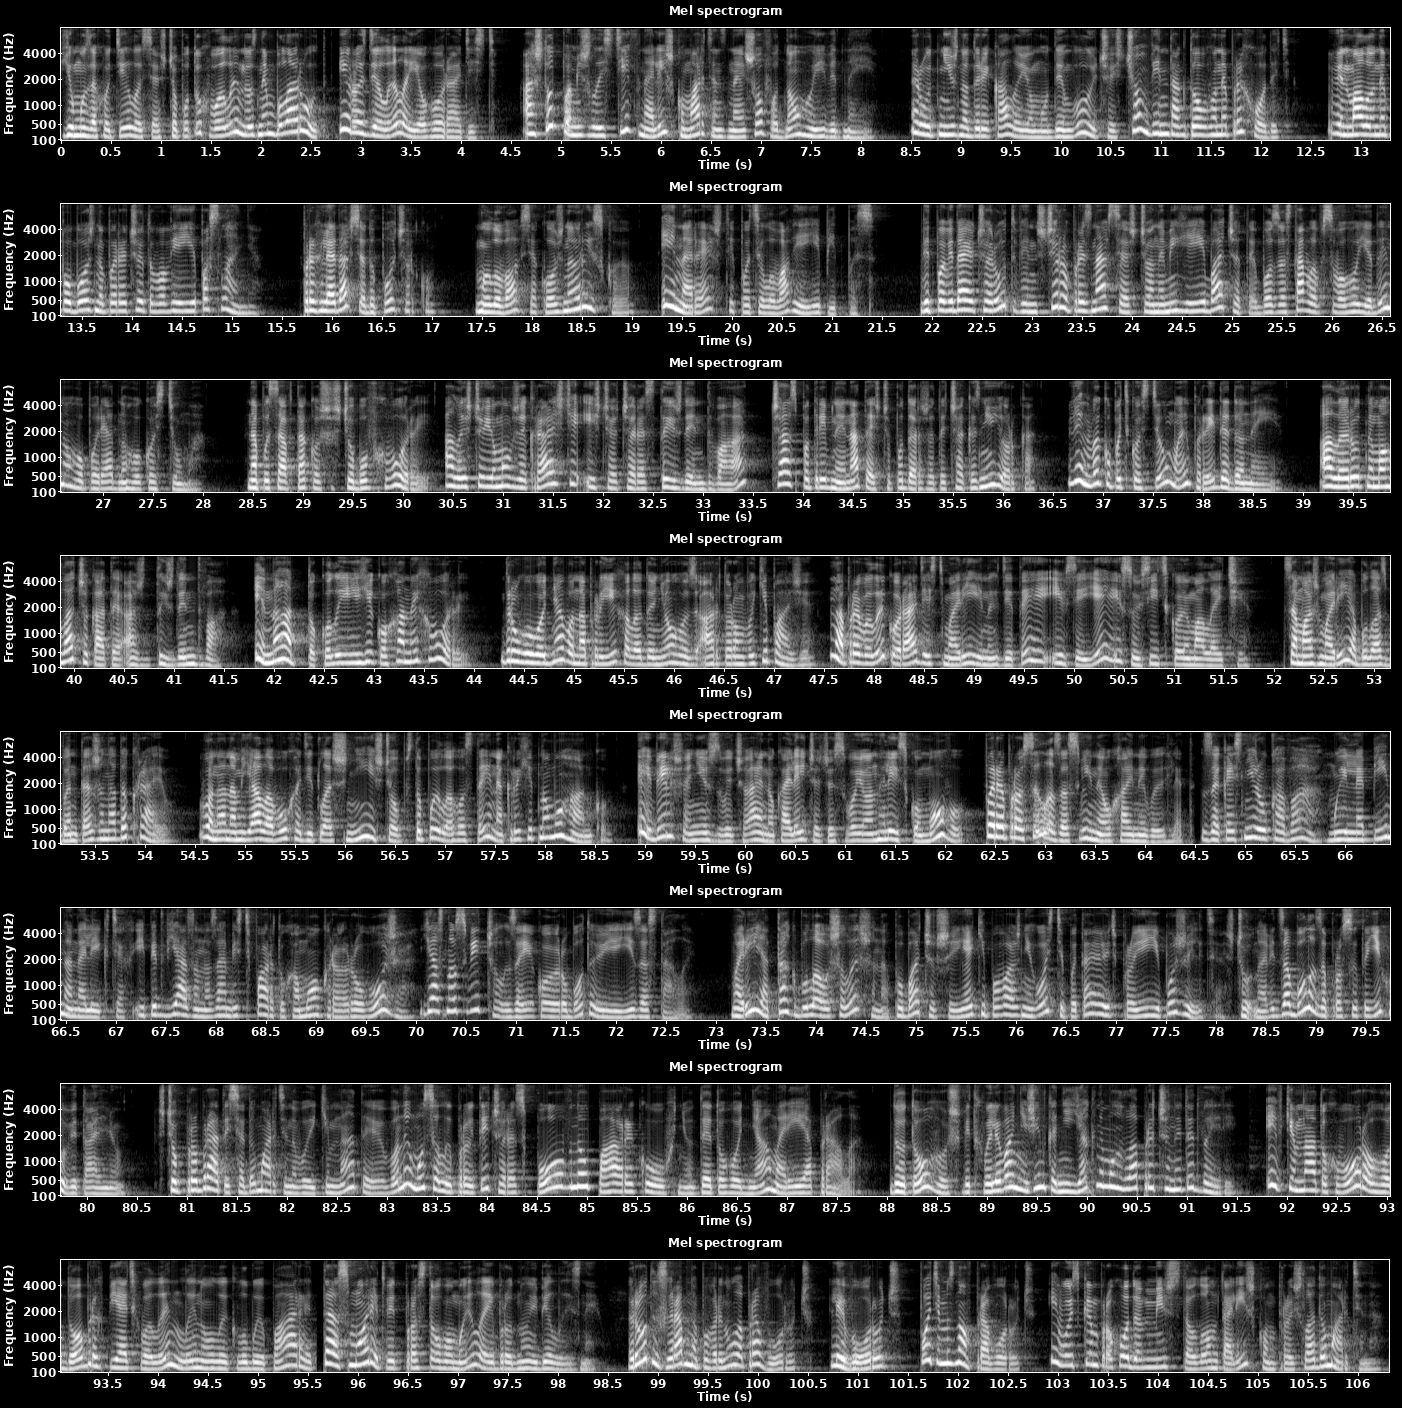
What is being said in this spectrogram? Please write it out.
Йому захотілося, щоб у ту хвилину з ним була Рут і розділила його радість. Аж тут, поміж листів, на ліжку Мартін знайшов одного і від неї. Рут ніжно дорікала йому, дивуючись, чом він так довго не приходить. Він мало непобожно перечитував її послання, приглядався до почерку, милувався кожною рискою і, нарешті, поцілував її підпис. Відповідаючи Рут, він щиро признався, що не міг її бачити, бо заставив свого єдиного порядного костюма. Написав також, що був хворий, але що йому вже краще і що через тиждень-два, час потрібний на те, щоб одержати чек із Нью-Йорка, він викупить костюм і прийде до неї. Але Рут не могла чекати аж тиждень-два. І надто, коли її коханий хворий. Другого дня вона приїхала до нього з Артуром в екіпажі на превелику радість Маріїних дітей і всієї сусідської малечі. Сама ж Марія була збентежена до краю. Вона нам'яла вуха дітлашні, що обступила гостей на крихітному ганку, і більше, ніж звичайно, калічачи свою англійську мову, перепросила за свій неохайний вигляд. Закасні рукава, мильна піна на ліктях і підв'язана замість фартуха мокра рогожа ясно свідчили, за якою роботою її застали. Марія так була ошелешена, побачивши, які поважні гості питають про її пожильця, що навіть забула запросити їх у вітальню. Щоб пробратися до Мартінової кімнати, вони мусили пройти через повну пари кухню, де того дня Марія прала. До того ж, від хвилювання жінка ніяк не могла причинити двері. І в кімнату хворого добрих п'ять хвилин линули клуби пари та сморід від простого мила і брудної білизни. Рут зграбно повернула праворуч, ліворуч, потім знов праворуч, і вузьким проходом між столом та ліжком пройшла до Мартіна.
